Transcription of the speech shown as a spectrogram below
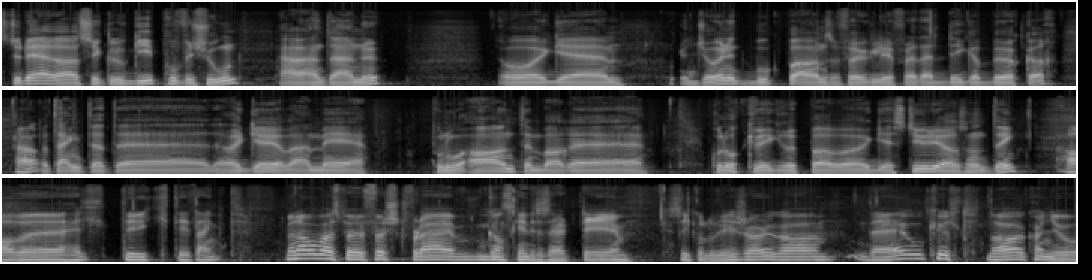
Studerer psykologiprofesjon her ved NTNU. Og eh, joinet Bokbaren selvfølgelig fordi jeg digger bøker. Ja. Og tenkte at det, det var gøy å være med på noe annet enn bare eh, kollokviegrupper og studier og sånne ting. Ja, det er helt riktig tenkt. Men jeg må bare spørre først, for jeg er ganske interessert i psykologi sjøl. Det er jo kult. Da kan du jo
